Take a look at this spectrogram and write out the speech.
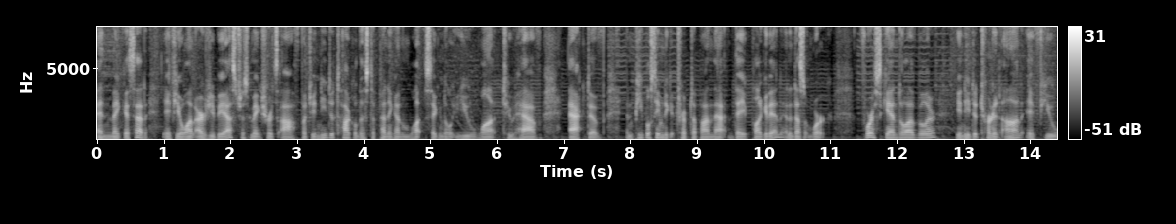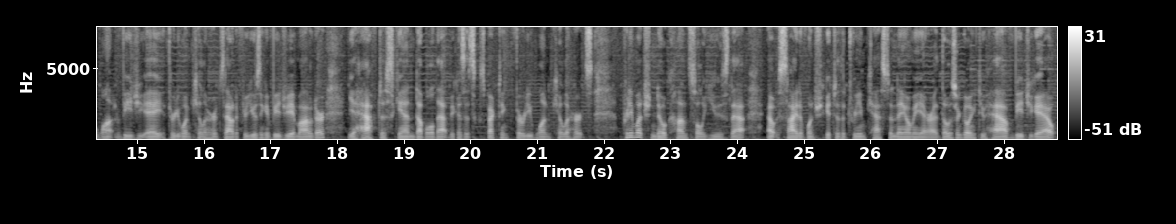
And like I said, if you want RGBS, just make sure it's off, but you need to toggle this depending on what signal you want to have active. And people seem to get tripped up on that. They plug it in and it doesn't work. For scan doubler, you need to turn it on if you want VGA 31 kilohertz out. If you're using a VGA monitor, you have to scan double that because it's expecting 31 kilohertz. Pretty much no console used that outside of once you get to the Dreamcast and Naomi era. Those are going to have VGA out,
